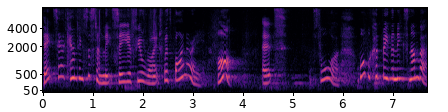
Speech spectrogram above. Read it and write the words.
that's our counting system. Let's see if you're right with binary. Oh, it's four. What could be the next number?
